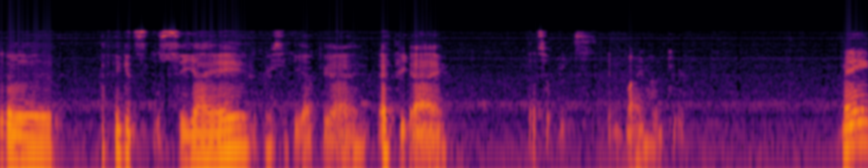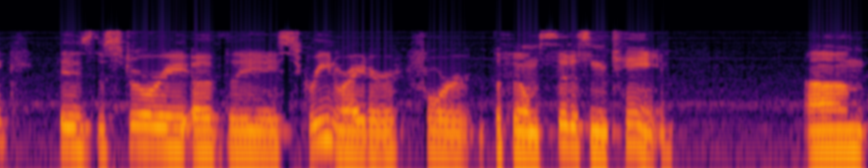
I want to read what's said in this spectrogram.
the I think it's the CIA or is it the FBI? FBI. That's what it's in Mindhunter. Mank is the story of the screenwriter for the film Citizen Kane. Um,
